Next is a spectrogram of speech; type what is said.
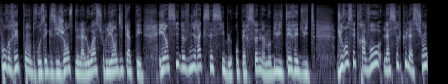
pour répondre aux exigences de la loi sur les handicapés et ainsi devenir accessible aux personnes à mobilité réduite. Durant ces travaux, la circulation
